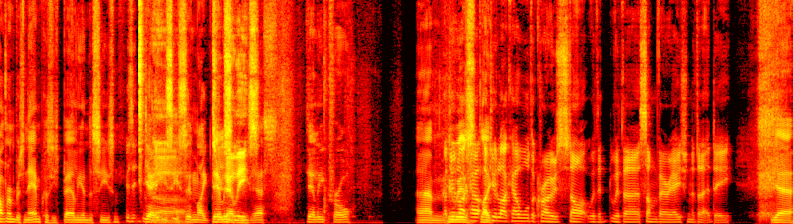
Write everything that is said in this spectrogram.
can't remember his name because he's barely in the season. Is it? Yeah, he's, he's in like two Dilly, Dilly. yes, Dilly Crowe. Um, I who do like is how like I do like how all the crows start with a, with uh, some variation of the letter D. yeah,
